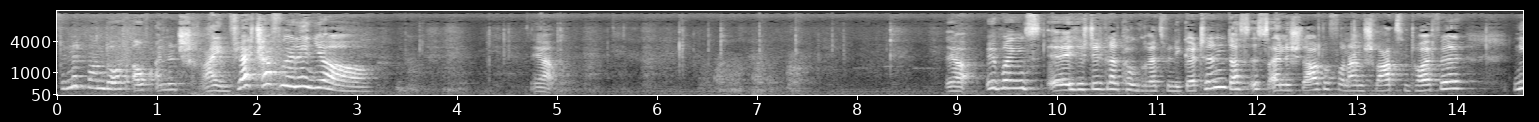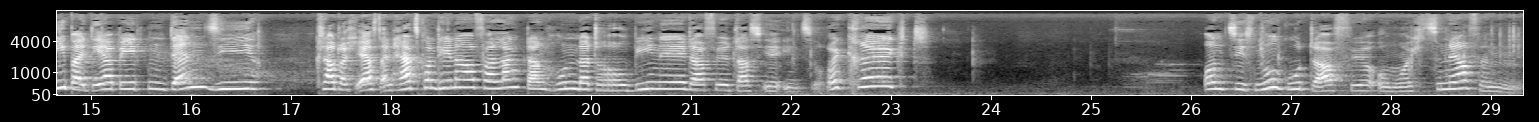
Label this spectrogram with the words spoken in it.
findet man dort auch einen Schrein. Vielleicht schaffen wir den ja. Ja. Ja, übrigens, äh, hier steht gerade Konkurrenz für die Göttin. Das ist eine Statue von einem schwarzen Teufel. Nie bei der beten, denn sie klaut euch erst einen Herzcontainer, verlangt dann 100 Rubine dafür, dass ihr ihn zurückkriegt. Und sie ist nur gut dafür, um euch zu nerven.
